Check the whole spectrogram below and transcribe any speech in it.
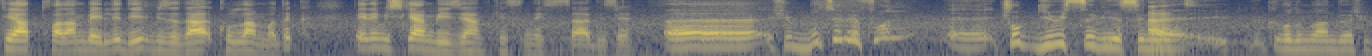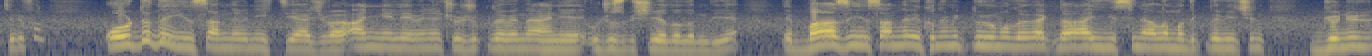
fiyat falan belli değil. Bize daha kullanmadık. Benim işkembe yiyeceğim kesinleşti sadece. Ee, şimdi bu telefon çok giriş seviyesine Evet. konumlandırılmış bir telefon. Orada da insanların ihtiyacı var. Annelerine, çocuklarına hani ucuz bir şey alalım diye. E, bazı insanlar ekonomik durum olarak daha iyisini alamadıkları için gönül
